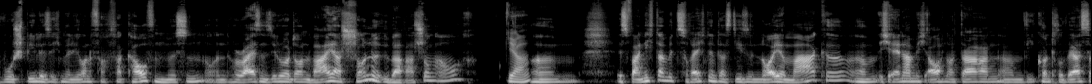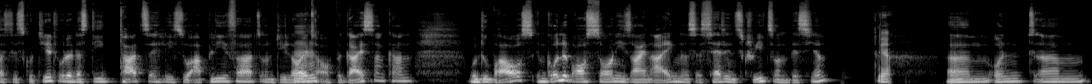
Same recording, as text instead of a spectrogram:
wo Spiele sich millionenfach verkaufen müssen. Und Horizon Zero Dawn war ja schon eine Überraschung auch. Ja. Ähm, es war nicht damit zu rechnen, dass diese neue Marke, ähm, ich erinnere mich auch noch daran, ähm, wie kontrovers das diskutiert wurde, dass die tatsächlich so abliefert und die Leute mhm. auch begeistern kann. Und du brauchst, im Grunde brauchst Sony sein eigenes Assassin's Creed so ein bisschen. Ja. Ähm, und ähm,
